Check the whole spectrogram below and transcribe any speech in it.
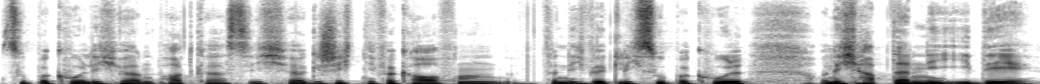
super cool, ich höre einen Podcast, ich höre Geschichten, die verkaufen, finde ich wirklich super cool. Und ich habe da eine Idee.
